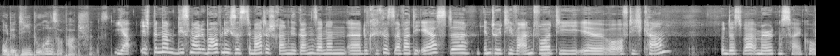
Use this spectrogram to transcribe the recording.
oder die du unsympathisch findest? Ja, ich bin da diesmal überhaupt nicht systematisch rangegangen, sondern äh, du kriegst jetzt einfach die erste intuitive Antwort, die, äh, auf die ich kam. Und das war American Psycho.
